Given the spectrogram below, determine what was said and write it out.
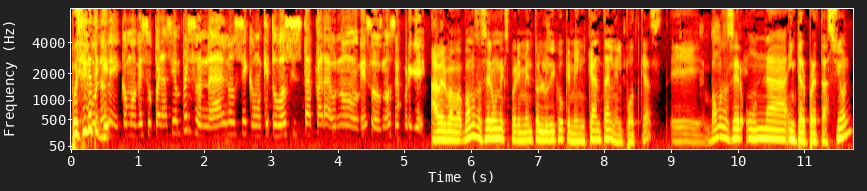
Pues fíjate uno que- de, como de superación personal, no sé, como que tu voz está para uno de esos, no sé por qué. A ver, Baba, vamos a hacer un experimento lúdico que me encanta en el podcast. Eh, vamos a hacer una interpretación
